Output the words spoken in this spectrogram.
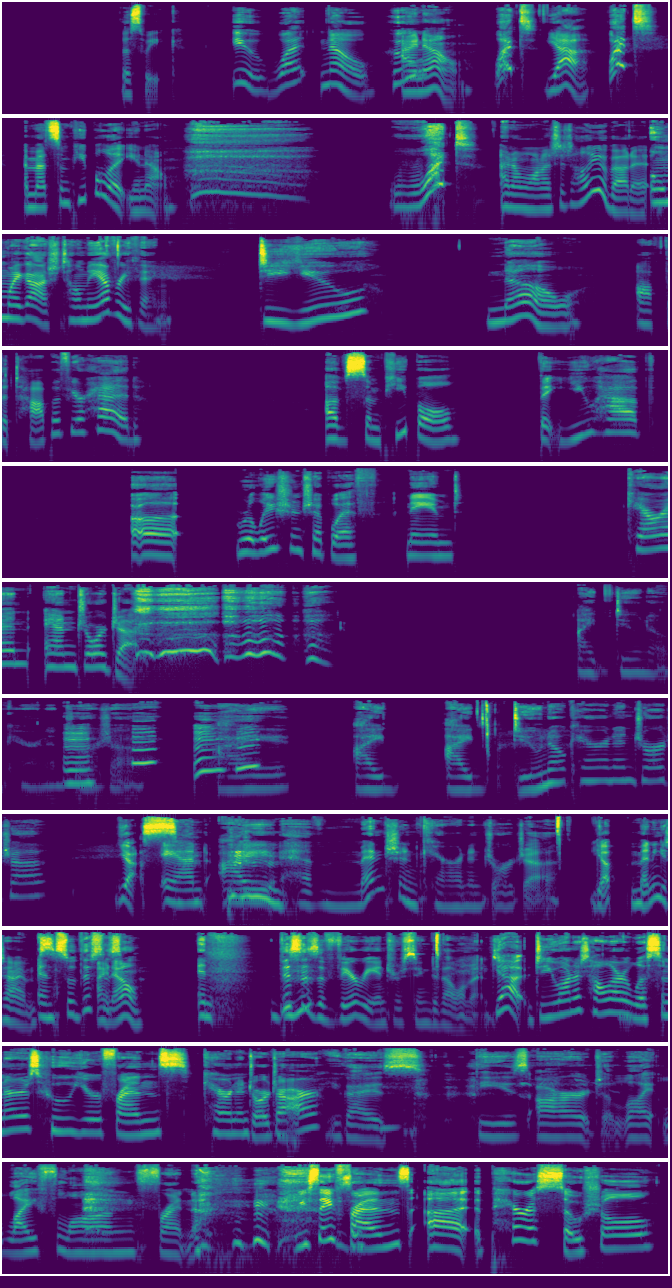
this week. You what? No. Who? I know. What? Yeah. What? I met some people that you know, what? and I wanted to tell you about it. Oh my gosh, tell me everything. Do you know off the top of your head of some people that you have a relationship with named Karen and Georgia? I do know Karen in Mm. Georgia. I I I do know Karen and Georgia. yes. And I have mentioned Karen and Georgia. yep, many times. And so this I is know. And this Mhm. is a very interesting development. Yeah. Do you want to tell our listeners who your friends, Karen and Georgia, are? You guys, these are li- lifelong friend. We say friends, uh, parasocial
